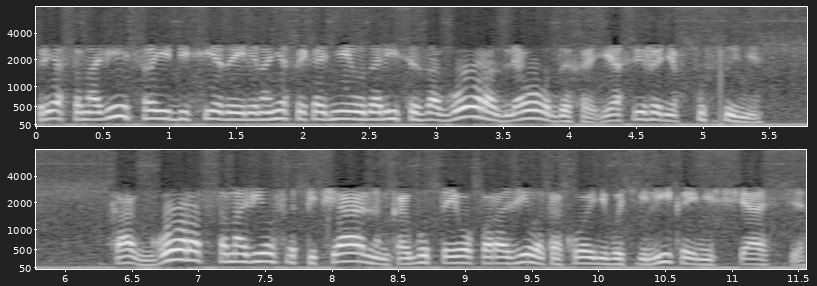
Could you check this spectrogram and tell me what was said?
приостановить свои беседы или на несколько дней удалиться за город для отдыха и освежения в пустыне – как город становился печальным, как будто его поразило какое-нибудь великое несчастье.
